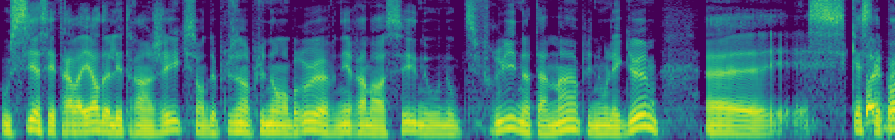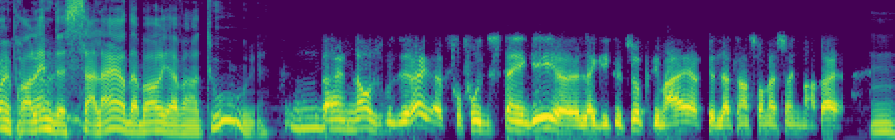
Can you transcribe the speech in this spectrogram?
aussi à ces travailleurs de l'étranger qui sont de plus en plus nombreux à venir ramasser nos petits fruits, notamment, puis nos légumes. Euh, est-ce que c'est Ben, pas ben, un problème de salaire d'abord et avant tout? Ben non, je vous dirais, il faut, faut distinguer euh, l'agriculture primaire que de la transformation alimentaire. Hmm.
